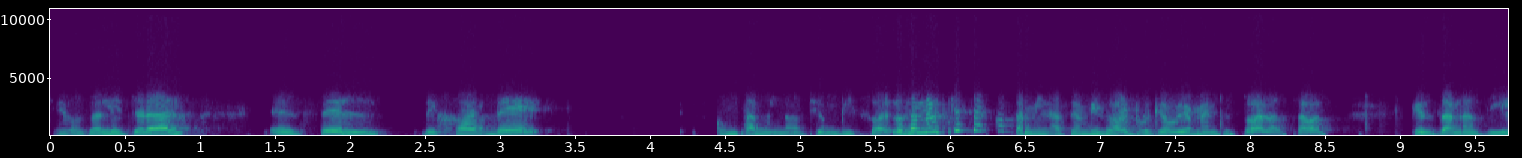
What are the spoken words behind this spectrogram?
Sí, o sea, literal es el dejar de contaminación visual. O sea, no es que sea contaminación visual, porque obviamente todas las chavas que están así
